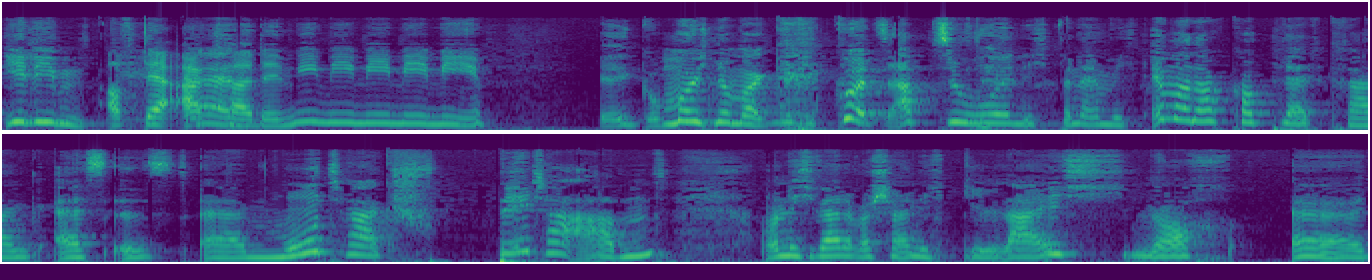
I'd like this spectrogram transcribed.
Ihr Lieben, Auf der Äh, Akademie, mi, mi, mi, mi. äh, um euch nochmal kurz abzuholen, ich bin nämlich immer noch komplett krank. Es ist äh, Montag, später Abend und ich werde wahrscheinlich gleich noch äh,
